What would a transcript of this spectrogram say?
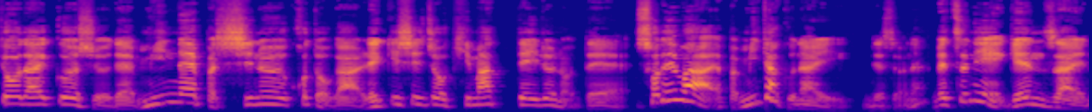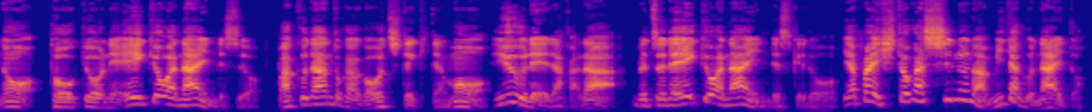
京大空襲でみんなやっぱ死ぬことが歴史上決まっているので、それはやっぱ見たくないんですよね。別に現在の東京に影響はないんですよ。爆弾とかが落ちてきても幽霊だから別に影響はないんですけど、やっぱり人が死ぬのは見たくないと。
